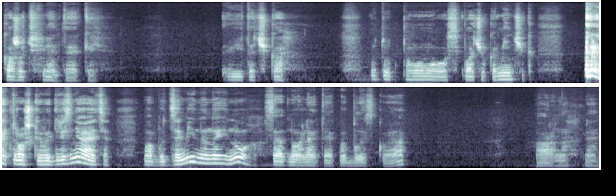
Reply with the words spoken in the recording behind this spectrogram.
кажуть, гляньте, який. Віточка. Ну тут, по-моєму, ось бачу камінчик. Трошки відрізняється. Мабуть, замінений. Ну, все одно гляньте, як виблискує, а. Гарно, гляньте.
